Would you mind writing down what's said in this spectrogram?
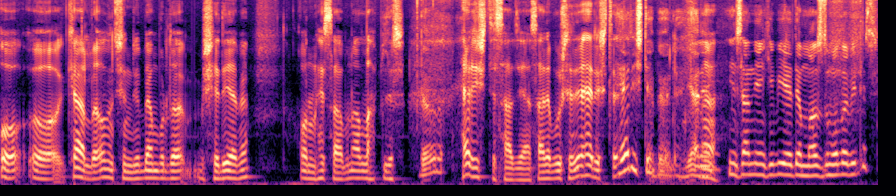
o, o karlı. Onun için diyor ben burada bir şey diyemem. Onun hesabını Allah bilir. Doğru. Her işte sadece yani. Sadece bu işte değil her işte. Her işte böyle. Yani Evet. insan diyelim ki bir yerde mazlum olabilir.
